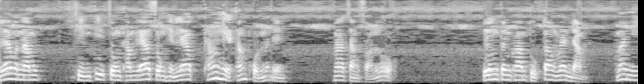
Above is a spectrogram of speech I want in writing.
แล้วมันนำสิ่งที่ทรงทำแล้วทรงเห็นแล้วทั้งเหตุทั้งผลนั่นเอง มาสั่งสอนโลกจึงเป็นความถูกต้องแม่นยำไม่มี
